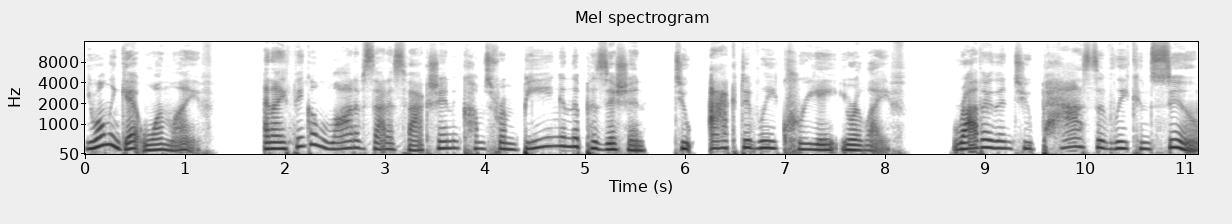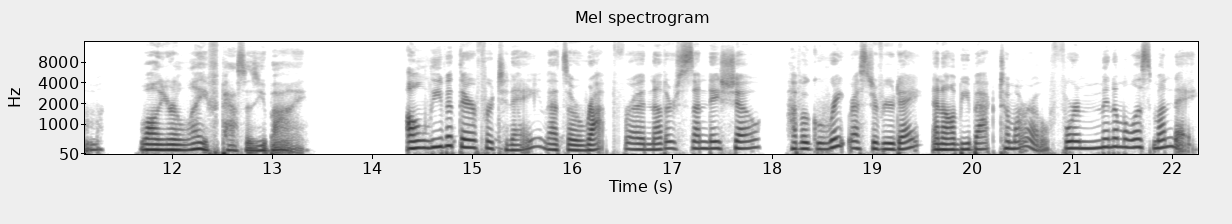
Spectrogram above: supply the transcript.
You only get one life. And I think a lot of satisfaction comes from being in the position to actively create your life rather than to passively consume while your life passes you by. I'll leave it there for today. That's a wrap for another Sunday show. Have a great rest of your day, and I'll be back tomorrow for Minimalist Monday,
